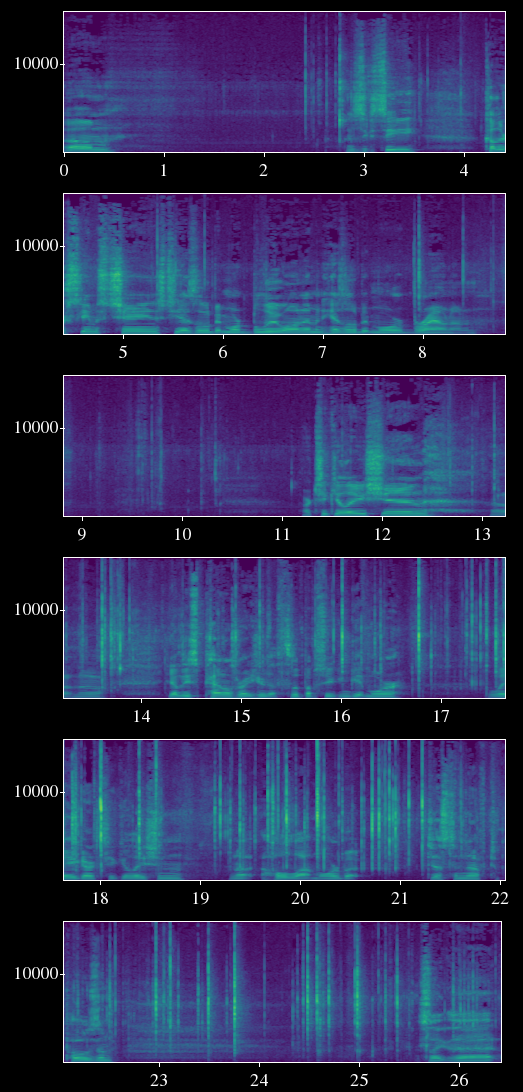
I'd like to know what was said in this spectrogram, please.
Um, as you can see, color scheme has changed. He has a little bit more blue on him, and he has a little bit more brown on him. Articulation, I don't know. You have these panels right here that flip up so you can get more leg articulation. Not a whole lot more, but just enough to pose them. It's like that.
